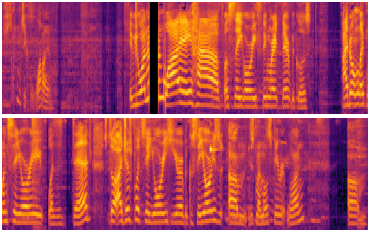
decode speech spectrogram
it's gonna take a while. If you wonder why I have a Sayori thing right there because I don't like when Sayori was dead. So I just put Sayori here because Sayori um is my most favorite one um,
